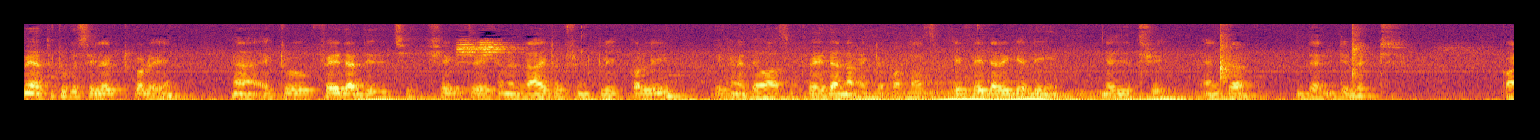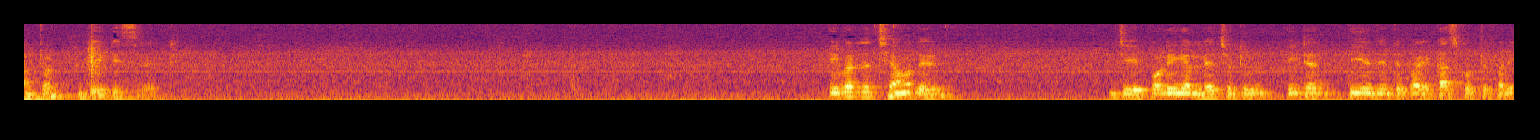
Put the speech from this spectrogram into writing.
আমি এতটুকু সিলেক্ট করে হ্যাঁ একটু ফেদার দিয়ে দিচ্ছি। সেক্ষেত্রে এখানে রাইট অপশন ক্লিক করলেই এখানে দেওয়া আছে ফেদার নামে একটা কথা আছে। এই ফেদারে গেলেই এই যে three enter then delete control D deselect এবার যাচ্ছে আমাদের যে পলিগার লেচো এটা দিয়ে যেতে পারে, কাজ করতে পারি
